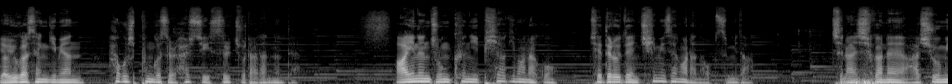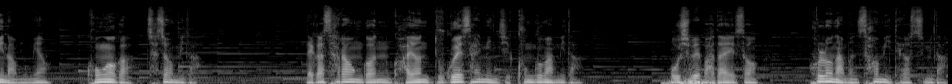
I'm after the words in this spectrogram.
여유가 생기면 하고 싶은 것을 할 수 있을 줄 알았는데, 아이는 좀 크니 피하기만 하고 제대로 된 취미 생활은 없습니다. 지난 시간에 아쉬움이 남으며 공허가 찾아옵니다. 내가 살아온 건 과연 누구의 삶인지 궁금합니다. 50의 바다에서 홀로 남은 섬이 되었습니다.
